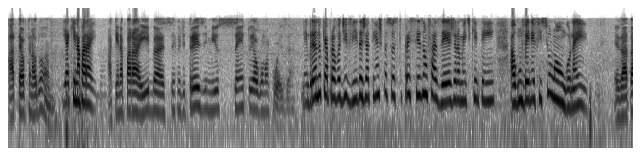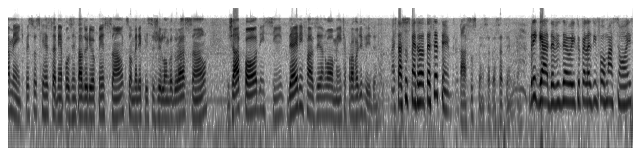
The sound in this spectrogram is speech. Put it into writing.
até o final do ano. E aqui na Paraíba? Aqui na Paraíba é cerca de 13.100 e alguma coisa. Lembrando que a prova de vida já tem as pessoas que precisam fazer, geralmente quem tem algum benefício longo, né? Exatamente. Pessoas que recebem aposentadoria ou pensão, que são benefícios de longa duração, já podem sim, devem fazer anualmente a prova de vida. Mas está suspensa até setembro. Está suspensa até setembro. Obrigada, Viseuico, pelas informações.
